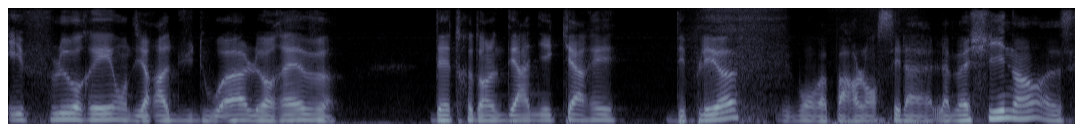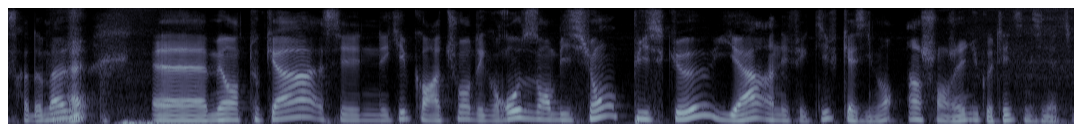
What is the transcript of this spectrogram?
effleuré, on dira du doigt, le rêve d'être dans le dernier carré des playoffs. Mais bon, on va pas relancer la, machine, hein, euh, ce serait dommage. Euh, mais en tout cas, c'est une équipe qui aura toujours des grosses ambitions, puisqu'il y a un effectif quasiment inchangé du côté de Cincinnati.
